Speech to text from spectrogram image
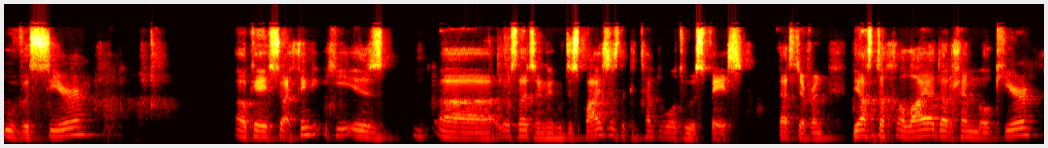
uvasir. Okay, so I think he is. Uh, so that's who despises the contemptible to his face. That's different. Yastachalaya dar Hashem mokir.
